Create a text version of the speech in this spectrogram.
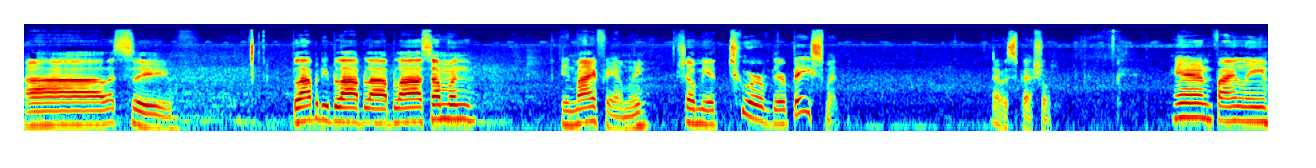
Uh, let's see. Blah, blah, blah, blah, blah. Someone in my family showed me a tour of their basement. That was special. And finally,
